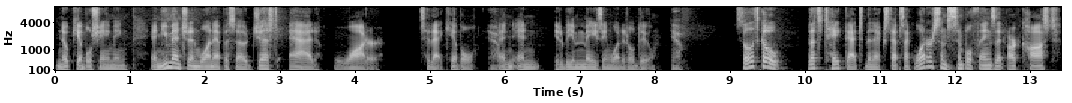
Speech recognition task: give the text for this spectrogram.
no kibble shaming, and you mentioned in one episode just add water to that kibble, yeah. and and it'll be amazing what it'll do. Yeah. So let's go. Let's take that to the next steps. Like, what are some simple things that are cost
